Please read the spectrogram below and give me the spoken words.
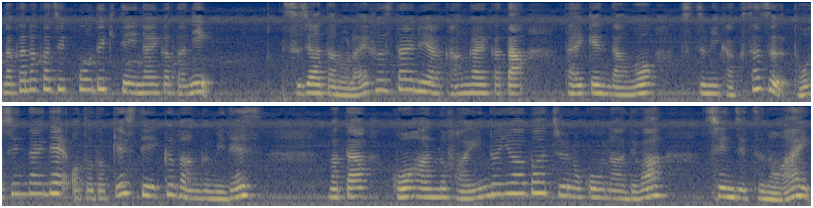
なかなか実行できていない方にスジャータのライフスタイルや考え方体験談を包み隠さず等身大でお届けしていく番組です。また後半の「Find Your Virtue」のコーナーでは真実の愛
